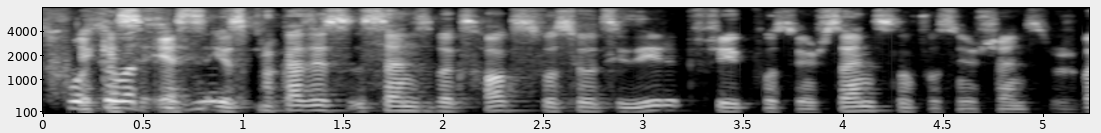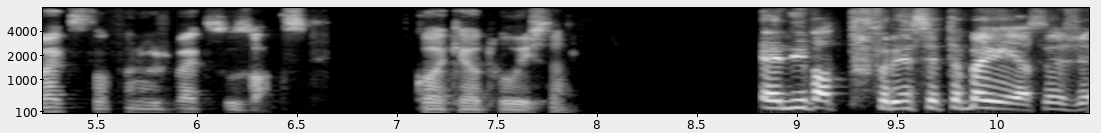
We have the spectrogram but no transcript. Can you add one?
Se É fosse que eu a esse, esse- decidir, esse, por acaso, esse Suns, Bucks, Hawks, se fosse eu a decidir, preferia que fossem os Suns, se não fossem os Suns, os Bucks, se não forem os Bucks, os Hawks. Qual é que é a tua lista? a nível de preferência também é, ou seja,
